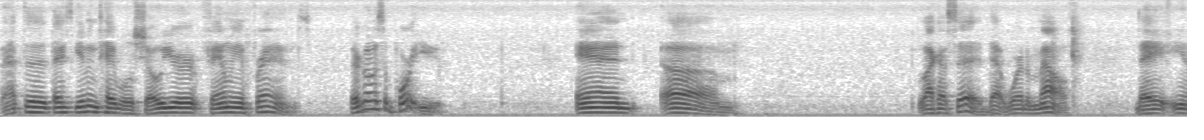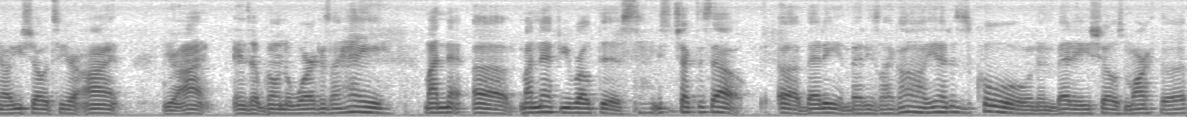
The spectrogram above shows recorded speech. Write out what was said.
at the Thanksgiving table, show your family and friends. They're going to support you. And um, like I said, that word of mouth. They, you know, you show it to your aunt. Your aunt ends up going to work. It's like, hey, my ne- uh, my nephew wrote this. You should check this out, uh, Betty. And Betty's like, oh yeah, this is cool. And then Betty shows Martha,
